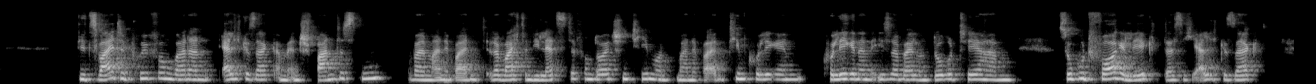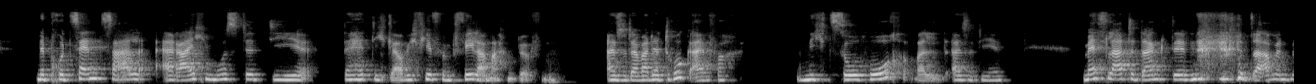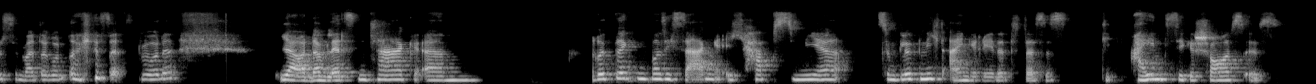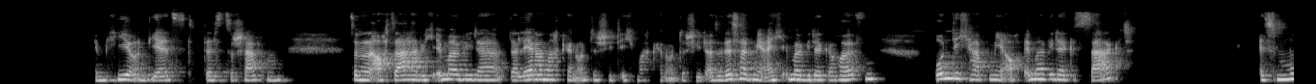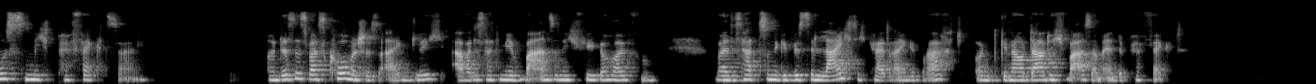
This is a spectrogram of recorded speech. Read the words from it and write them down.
die zweite Prüfung war dann ehrlich gesagt am entspanntesten, weil meine beiden, da war ich dann die letzte vom deutschen Team und meine beiden Teamkolleginnen Kolleginnen Isabel und Dorothee haben so gut vorgelegt, dass ich ehrlich gesagt eine Prozentzahl erreichen musste, die, da hätte ich, glaube ich, vier, fünf Fehler machen dürfen. Also da war der Druck einfach nicht so hoch, weil also die Messlatte dank den Damen ein bisschen weiter runtergesetzt wurde. Ja, und am letzten Tag ähm, rückblickend muss ich sagen, ich habe es mir zum Glück nicht eingeredet, dass es die einzige Chance ist, im Hier und Jetzt das zu schaffen, sondern auch da habe ich immer wieder, der Lehrer macht keinen Unterschied, ich mache keinen Unterschied. Also das hat mir eigentlich immer wieder geholfen. Und ich habe mir auch immer wieder gesagt, es muss nicht perfekt sein. Und das ist was Komisches eigentlich, aber das hat mir wahnsinnig viel geholfen weil das hat so eine gewisse Leichtigkeit reingebracht und genau dadurch war es am Ende perfekt.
